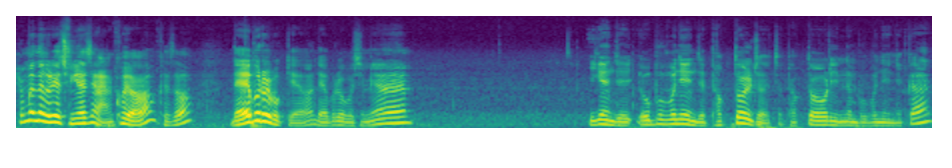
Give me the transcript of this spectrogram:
평면은 그렇게 중요하진 않고요. 그래서 내부를 볼게요. 내부를 보시면 이게 이제 이 부분이 이제 벽돌죠. 벽돌이 있는 부분이니까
